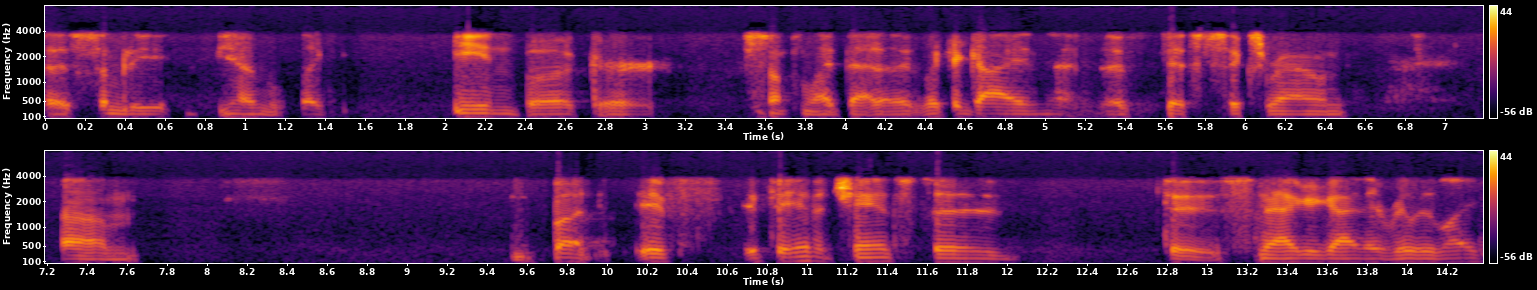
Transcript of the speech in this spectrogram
as somebody you know like Ian Book or something like that, uh, like a guy in the, the fifth, sixth round. Um, but if if they have a chance to to snag a guy they really like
